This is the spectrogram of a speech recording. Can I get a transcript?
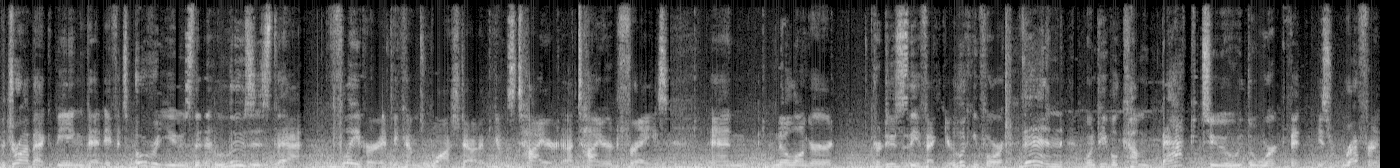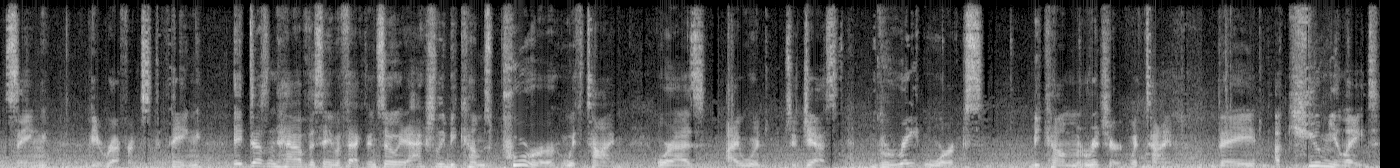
The drawback being that if it's overused, then it loses that flavor. It becomes washed out. It becomes tired, a tired phrase, and no longer produces the effect you're looking for. Then, when people come back to the work that is referencing the referenced thing, it doesn't have the same effect, and so it actually becomes poorer with time. Whereas I would suggest great works become richer with time. They accumulate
